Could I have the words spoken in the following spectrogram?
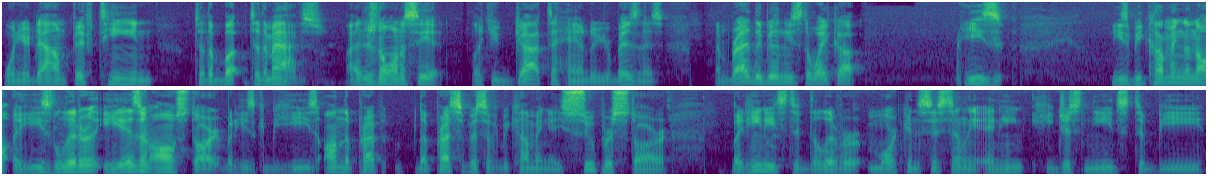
when you're down 15 to the to the Mavs. I just don't want to see it. Like you got to handle your business, and Bradley Beal needs to wake up. He's he's becoming an all, he's literally he is an all star, but he's he's on the prep the precipice of becoming a superstar. But he needs to deliver more consistently, and he he just needs to be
